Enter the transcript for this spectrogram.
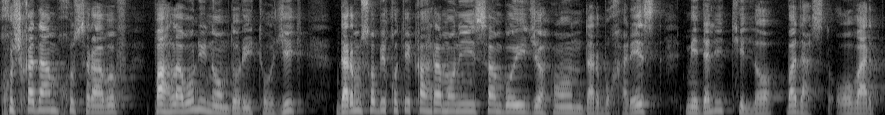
хушқадам хусравов паҳлавони номдори тоҷик дар мусобиқоти қаҳрамонии самбои ҷаҳон дар бухарест медали тилло ба даст овард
